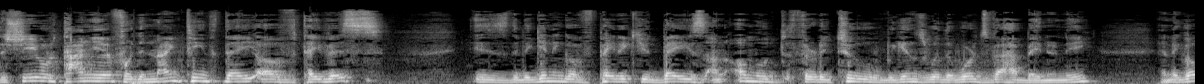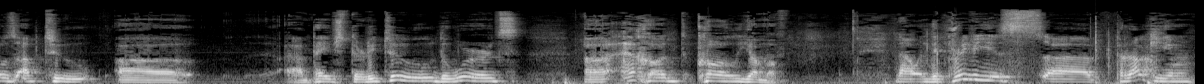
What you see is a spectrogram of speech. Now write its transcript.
The Shiur Tanya for the 19th day of Teves is the beginning of Perek Yud Beis on Amud 32, begins with the words Vahabenuni, and it goes up to, uh, on page 32, the words uh, Echad Kol Yomov. Now, in the previous uh, Parakim,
